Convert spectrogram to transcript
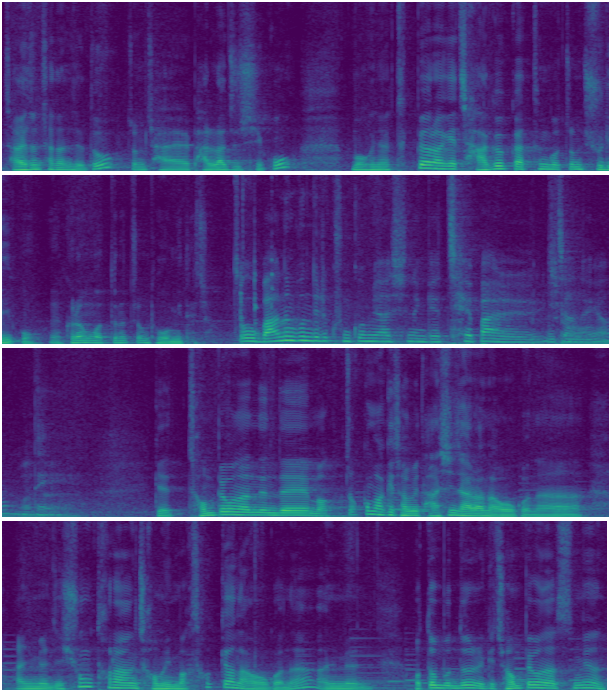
자외선 차단제도 좀 잘 발라주시고 뭐 그냥 특별하게 자극 같은 거좀 줄이고 예, 그런 것들은 좀 도움이 되죠. 또 많은 분들이 궁금해하시는 게 재발이잖아요. 네. 이렇게 점 빼고 났는데 막 조그맣게 점이 다시 자라 나오거나 아니면 이제 흉터랑 점이 막 섞여 나오거나 아니면 어떤 분들은 이렇게 점 빼고 났으면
